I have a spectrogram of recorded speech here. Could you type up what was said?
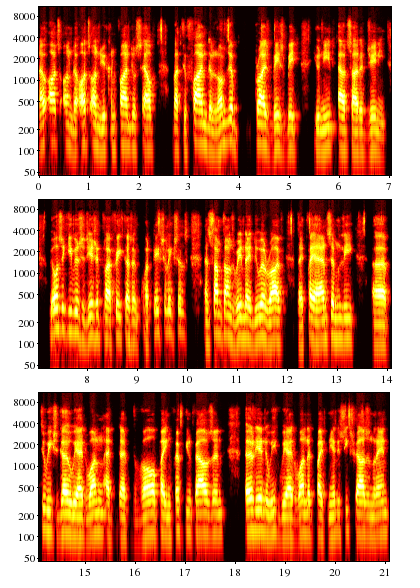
no odds on. The odds on you can find yourself, but to find the longer price base bet you need Outsider Genie. We also give you suggested trifectas and quartet selections, and sometimes when they do arrive, they pay handsomely. Uh, two weeks ago, we had one at, at Vaal paying 15,000. Earlier in the week, we had one that paid nearly 6,000 Rand.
